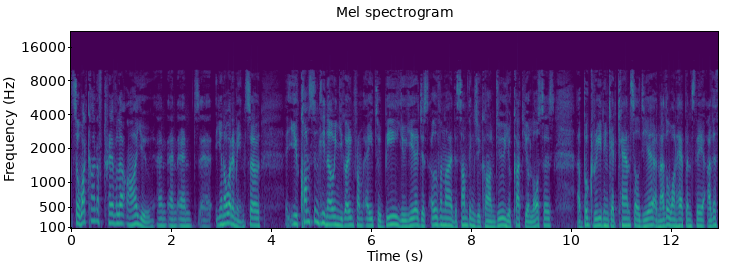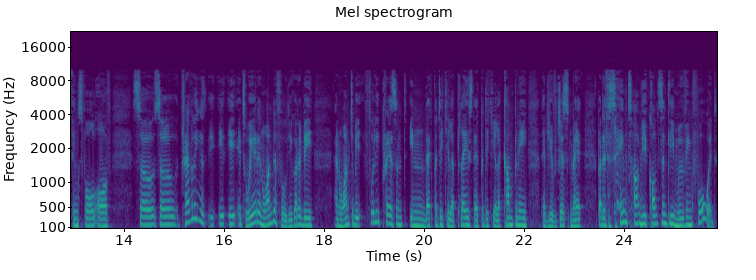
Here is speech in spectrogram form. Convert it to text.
So, what kind of traveler are you? And and and uh, you know what I mean. So, you're constantly knowing you're going from A to B. You're here just overnight. There's some things you can't do. You cut your losses. A book reading get cancelled here. Another one happens there. Other things fall off. So so traveling is it, it, it's weird and wonderful. You've got to be and want to be fully present in that particular place, that particular company that you've just met. But at the same time, you're constantly moving forward.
